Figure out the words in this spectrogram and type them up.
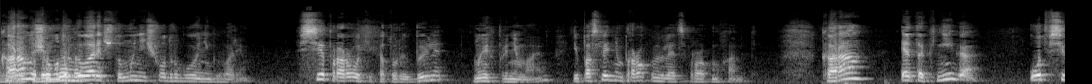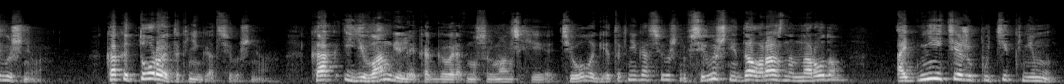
Коран очень мудро говорит, что мы ничего другое не говорим. Все пророки, которые были, мы их принимаем. И последним пророком является пророк Мухаммед. Коран – это книга от Всевышнего. Как и Тора – это книга от Всевышнего. Как и Евангелие, как говорят мусульманские теологи, это книга от Всевышнего. Всевышний дал разным народам одни и те же пути к Нему –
